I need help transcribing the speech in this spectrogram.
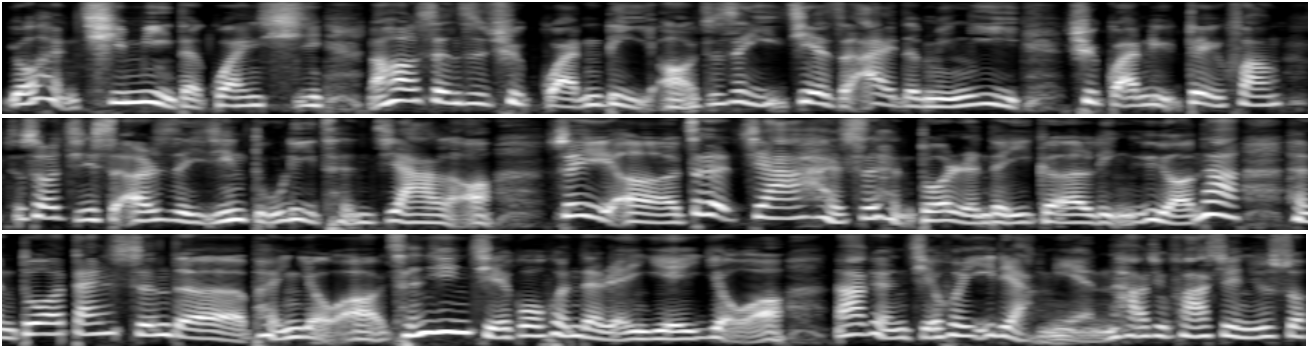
有很亲密的关系，然后甚至去管理哦，就是以借着爱的名义去管理对方，就说即使儿子已经独立成家了哦，所以呃，这个家还是很多人的一个领域哦。那很多单身的朋友啊，曾经结过婚的人也有哦，那可能结婚一两年，他就发现就是说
